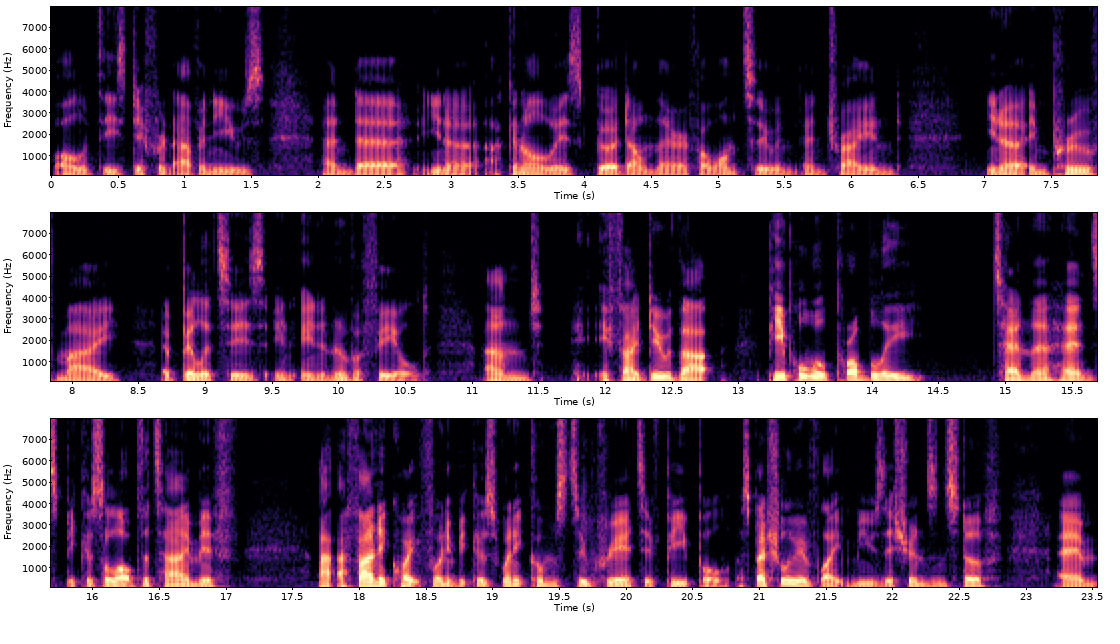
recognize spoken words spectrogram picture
all of these different avenues, and uh, you know I can always go down there if I want to, and, and try and you know improve my abilities in in another field. And if I do that, people will probably turn their heads because a lot of the time, if I, I find it quite funny because when it comes to creative people, especially with like musicians and stuff, um,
